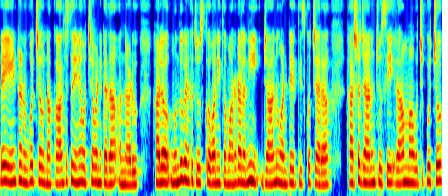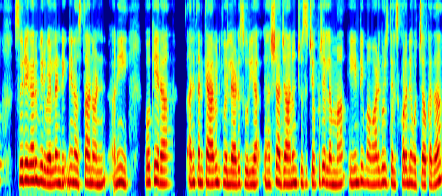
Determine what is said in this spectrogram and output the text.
రే ఏంటా నువ్వు వచ్చావు? నాకు కాల్ చేస్తే నేనే వచ్చేవాడిని కదా అన్నాడు. హలో ముందు వెనక చూసుకోవా? నీతో మాట్లాడాలని జాను అంటే తీసుకొచ్చారా? హర్ష జాను చూసి రామ్మా వచ్చి కూర్చో. సూర్య గారు మీరు వెళ్ళండి. నేను వస్తాను అన్- అని ఓకేరా అని తన క్యాబిన్కి వెళ్ళాడు సూర్య. హర్ష జాను చూసి చెప్పు చెల్లమ్మ ఏంటి మా వాడి గురించి తెలుసుకోవాలని వచ్చావు కదా?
